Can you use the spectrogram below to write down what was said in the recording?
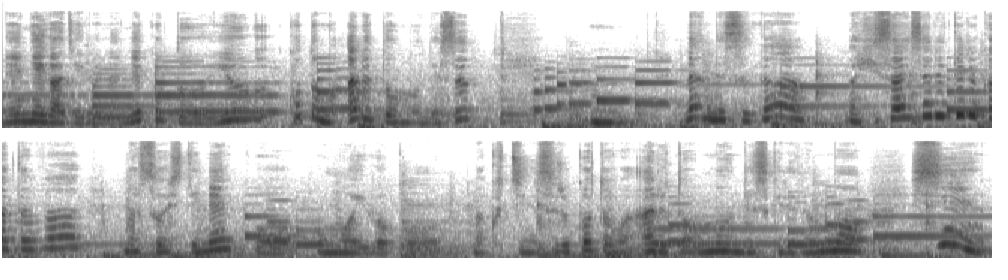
ねネガティブなねことを言うこともあると思うんです。うん、なんですが、まあ、被災されてる方は、まあ、そうしてねこう思いをこう、まあ、口にすることはあると思うんですけれども支援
